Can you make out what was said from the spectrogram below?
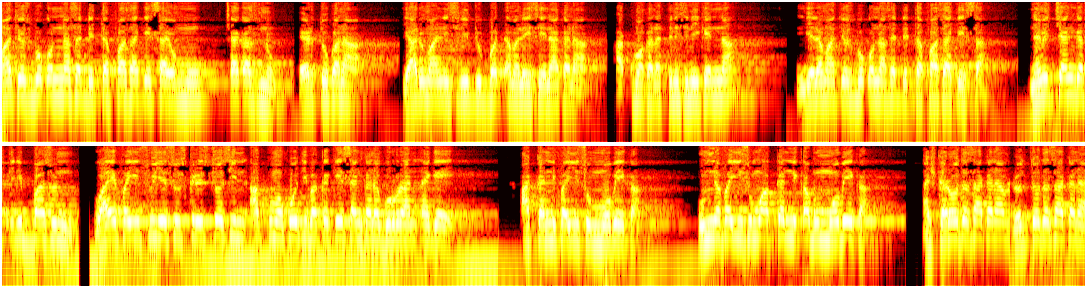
maatiyoos boqonnaa saddeettaffaasaa keessaa yommuu caqasnu. Heertuu kana yaadumaan isiniif dubbadha malee seenaa kana. Akkuma kanatti isinii kennaa? Wangeela maatiyoos boqonnaa saddeettaffaasaa keessaa. Namichi hangafti dhibbaa sun waa'ee fayyisuu yesus kiristoosiin akkuma kootiif akka keessan kana gurraan dhaga'e. Akka inni fayyisu immoo beeka. Humna fayyisummoo akka inni qabu immoo beeka. Ashkaroota isaa kanaaf loltoota isaa kana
